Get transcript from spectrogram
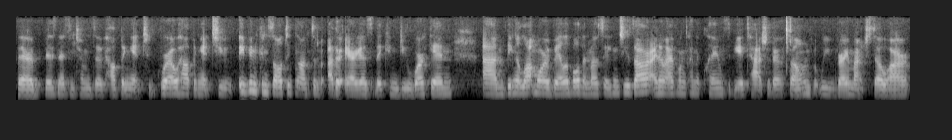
their business in terms of helping it to grow, helping it to even consulting on sort of other areas they can do work in, um, being a lot more available than most agencies are. I know everyone kind of claims to be attached to their phones, but we very much so are,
